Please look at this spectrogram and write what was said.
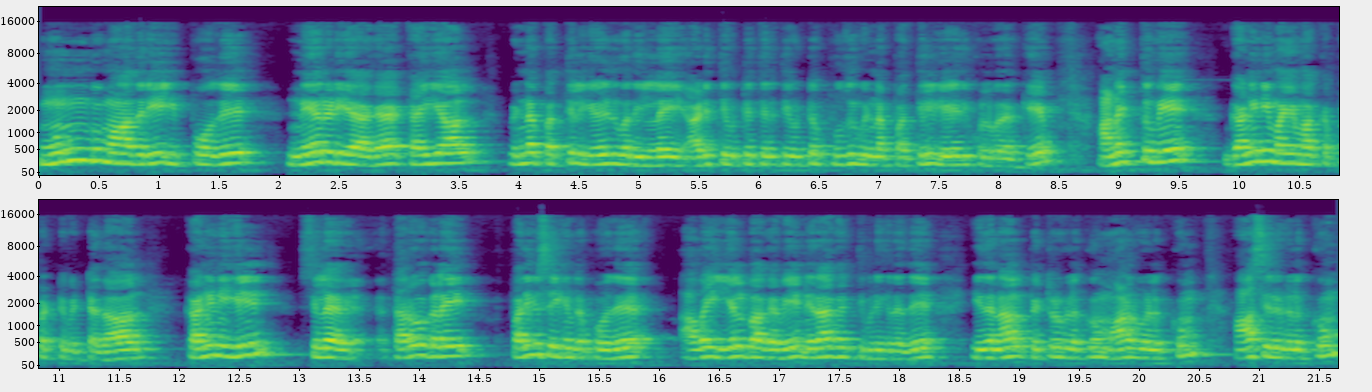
முன்பு மாதிரி இப்போது நேரடியாக கையால் விண்ணப்பத்தில் எழுதுவதில்லை. அடித்துவிட்டு திருத்திவிட்டு புது விண்ணப்பத்தில் எழுதி கொள்வதற்கு அனைத்துமே கணினி மயமாக்கப்பட்டு விட்டதால் கணினியில் சில தரவுகளை பதிவு செய்கின்ற பொழுது அவை இயல்பாகவே நிராகரித்து விடுகிறது. இதனால் பெற்றோர்களுக்கும் மாணவர்களுக்கும் ஆசிரியர்களுக்கும்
